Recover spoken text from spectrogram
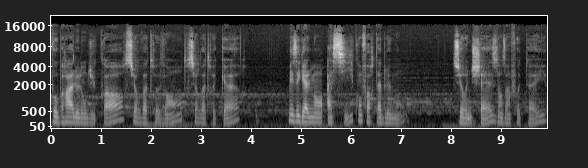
vos bras le long du corps, sur votre ventre, sur votre cœur, mais également assis confortablement sur une chaise, dans un fauteuil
